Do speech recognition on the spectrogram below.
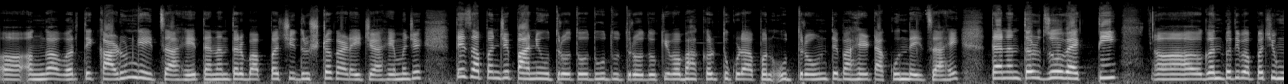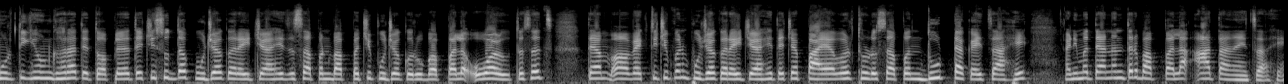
अंगावर ते काढून घ्यायचं आहे. त्यानंतर बाप्पाची दृष्ट काढायची आहे. म्हणजे तेच आपण जे पाणी उतरवतो दूध उतरवतो किंवा भाकर तुकडा आपण उतरवून ते बाहेर टाकून द्यायचं आहे. त्यानंतर जो व्यक्ती गणपती बाप्पाची मूर्ती घेऊन घरात येतो आपल्याला त्याची सुद्धा पूजा करायची आहे. जसं आपण बाप्पाची पूजा करू बाप्पाला ओवाळू तसंच त्या व्यक्तीची पण पूजा करायची आहे. त्याच्या पायावर थोडंसं आपण दूध टाकायचं आहे आणि मग त्यानंतर बाप्पाला आत आणायचं आहे.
